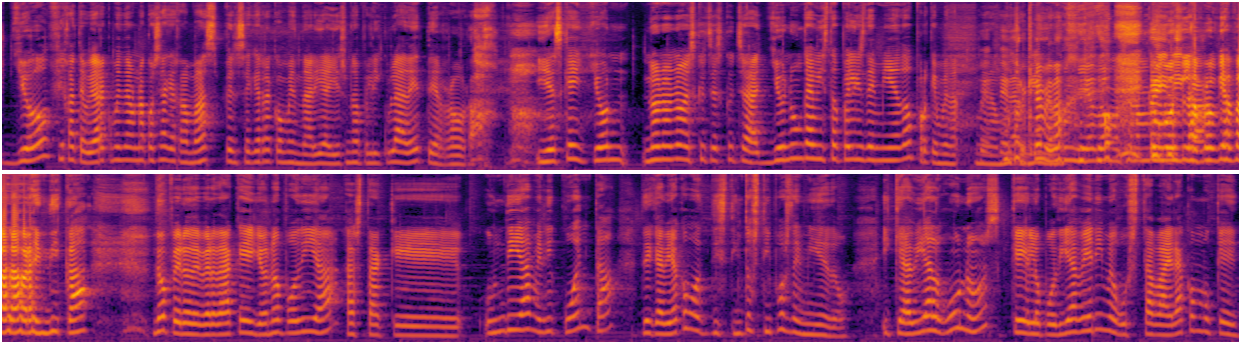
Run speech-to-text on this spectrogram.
Yo, fíjate, voy a recomendar una cosa que jamás pensé que recomendaría y es una película de terror. Y es que yo... No, no, no, escucha, escucha. Yo nunca he visto pelis de miedo porque me da, me da Porque me da miedo. miedo. Como la propia palabra indica. No, pero de verdad que yo no podía hasta que un día me di cuenta de que había como distintos tipos de miedo y que había algunos que lo podía ver y me gustaba. Era como que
